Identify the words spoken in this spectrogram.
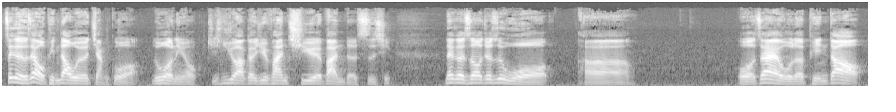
这个在我频道我有讲过，如果你有兴趣的话，可以去翻七月半的事情。那个时候就是我呃，我在我的频道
